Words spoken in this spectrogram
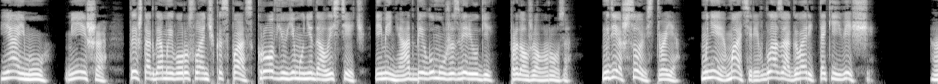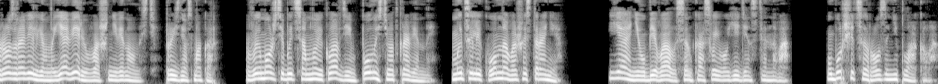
Я ему, Миша, ты ж тогда моего Русланчика спас, кровью ему не дал истечь, и меня отбил у мужа зверюги, продолжала Роза. Где ж совесть твоя? Мне, матери, в глаза говорить такие вещи. Роза Равильевна, я верю в вашу невиновность, произнес Макар. Вы можете быть со мной и Клавдием полностью откровенны. Мы целиком на вашей стороне. Я не убивала сынка своего единственного. Уборщица Роза не плакала.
